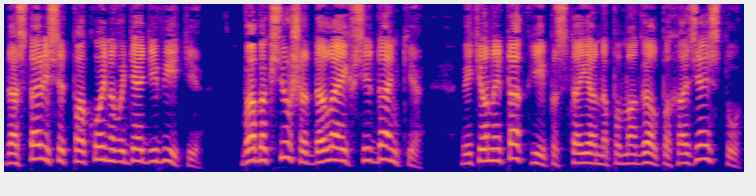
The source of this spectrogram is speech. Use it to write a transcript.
достались от покойного дяди Вити. Баба Ксюша отдала их все Даньке, ведь он и так ей постоянно помогал по хозяйству,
